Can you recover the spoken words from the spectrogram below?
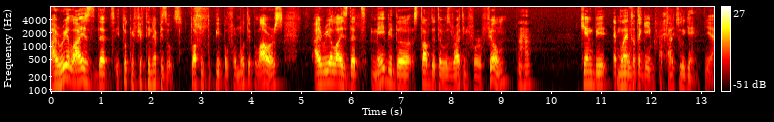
I realized that it took me 15 episodes talking to people for multiple hours. I realized that maybe the stuff that I was writing for film Uh-huh. can be Applied to the game. applied to the game. Yeah.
